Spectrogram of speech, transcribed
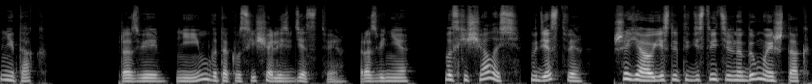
Не так. Разве не им вы так восхищались в детстве? Разве не... Восхищалась? В детстве? Шияо, если ты действительно думаешь так,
